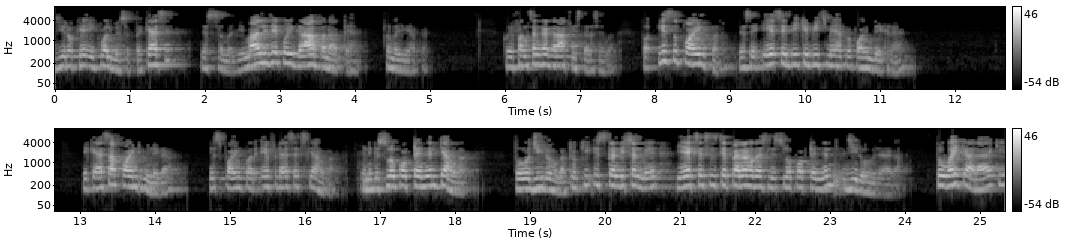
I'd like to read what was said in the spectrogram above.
ज़ीरो के इक्वल भी हो सकता है। कैसे? जैसे समझिए, मान लीजिए कोई ग्राफ बनाते हैं। समझिए यहाँ पे। कोई फ़ंक्शन का ग्राफ इस तरह से हुआ। तो इस पॉइंट पर, जैसे ए से बी के बीच में यहाँ पे पॉइंट देख रहे हैं एक ऐसा पॉइंट मिलेगा, इस पॉइंट पर एफ़ डैश एक्स क्या होगा? यानी कि स्लोप ऑफ़ टेंजेंट क्या होगा? तो ज़ीरो होगा, क्योंकि इस कंडीशन में ये एक्स एक्सिस के पैरल होगा, इसलिए स्लोप ऑफ़ टेंजेंट ज़ीरो हो जाएगा। तो वही कह रहा है कि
